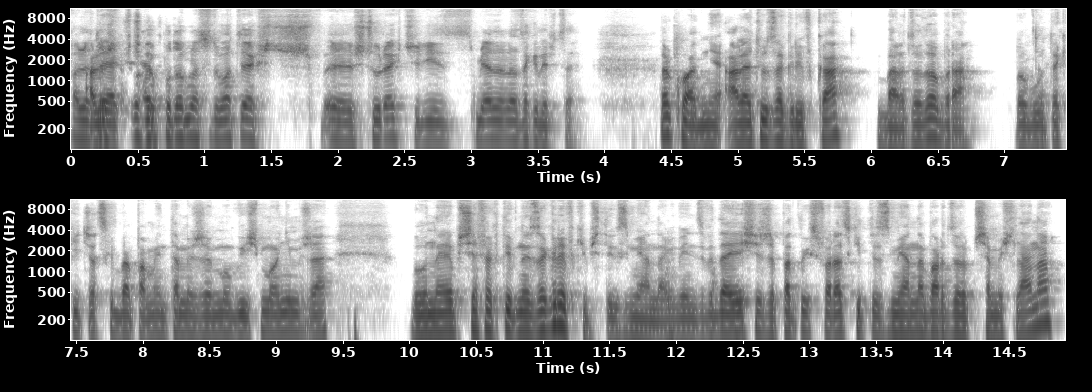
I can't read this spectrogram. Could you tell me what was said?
Ale, ale jak trochę podobna sytuacja jak y, Szczurek, czyli zmiana na zagrywce. Dokładnie, ale tu zagrywka bardzo dobra, bo był taki czas chyba, pamiętamy, że mówiliśmy o nim, że był najlepszy efektywność zagrywki przy tych zmianach, więc wydaje się, że Patryk Szwaracki to jest zmiana bardzo przemyślana.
